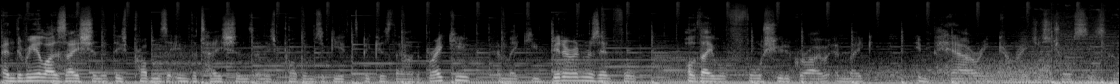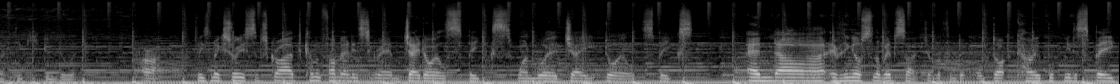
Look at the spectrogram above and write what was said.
And the realization that these problems are invitations and these problems are gifts because they either break you and make you bitter and resentful, or they will force you to grow and make empowering, courageous choices. And I think you can do it. All right. Please make sure you're subscribed. Come and find me on Instagram, J Doyle Speaks. One word, J Doyle Speaks. And uh, everything else on the website, jonathandoyle.co. Book me to speak,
